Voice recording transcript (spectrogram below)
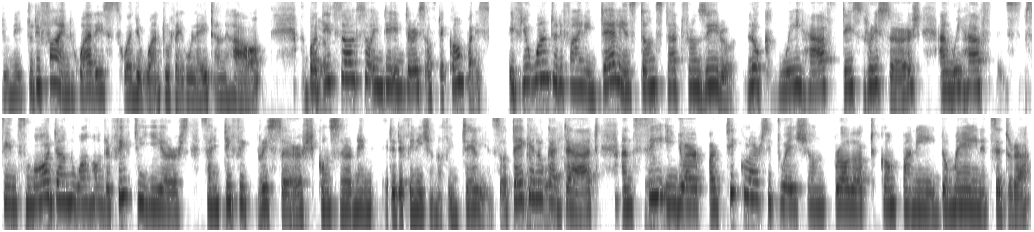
you need to define what is what you want to regulate and how. But yeah. it's also in the interest of the companies if you want to define intelligence, don't start from zero. Look, we have this research and we have since more than 150 years scientific research concerning the definition of intelligence. So take a look at that and see in your particular situation, product, company, domain, etc.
